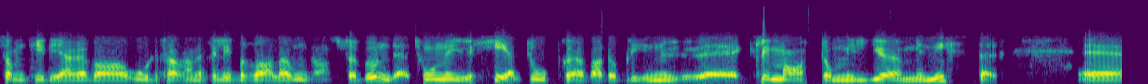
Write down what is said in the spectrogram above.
som tidigare var ordförande för Liberala ungdomsförbundet. Hon är ju helt oprövad och blir nu eh, klimat och miljöminister. Eh,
